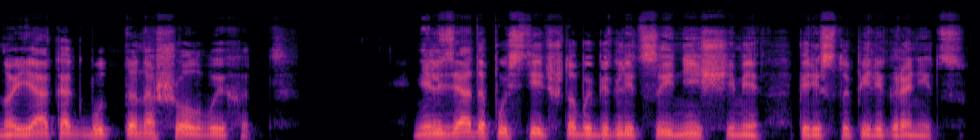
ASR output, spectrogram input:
Но я как будто нашел выход. Нельзя допустить, чтобы беглецы нищими переступили границу.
